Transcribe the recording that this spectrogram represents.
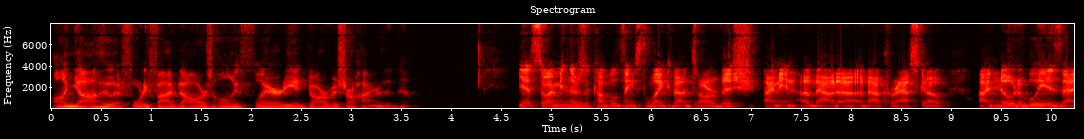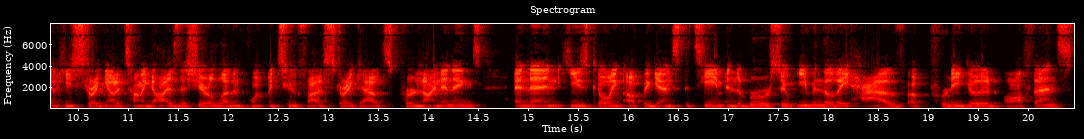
on Yahoo at forty five dollars. Only Flaherty and Darvish are higher than him. Yeah, so I mean, there's a couple of things to like about Darvish. I mean, about uh, about Carrasco. Uh, notably, is that he's striking out a ton of guys this year, 11.25 strikeouts per nine innings. And then he's going up against a team in the Brewers who, even though they have a pretty good offense,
